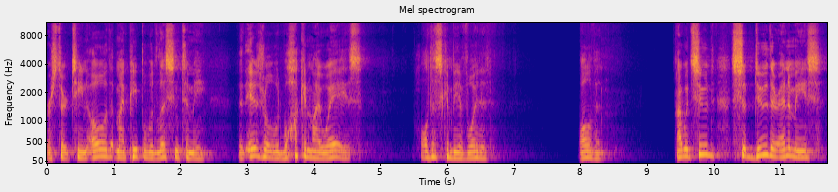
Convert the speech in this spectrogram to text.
Verse 13 Oh, that my people would listen to me, that Israel would walk in my ways. All this can be avoided. All of it. I would soon subdue their enemies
